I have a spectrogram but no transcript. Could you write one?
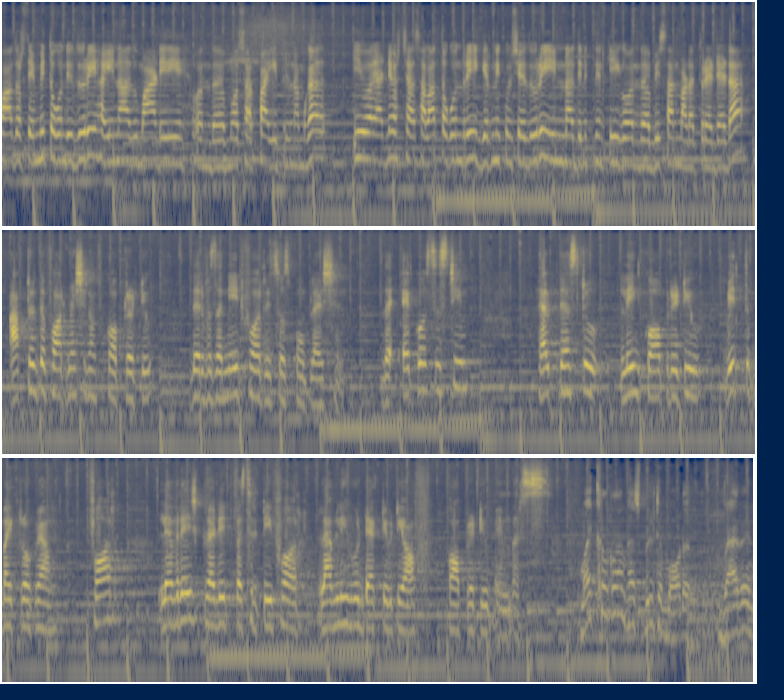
ಹಾದ ವರ್ಷ ಎಮ್ಮಿ ತೊಗೊಂಡಿದ್ದು ರೀ ಹೈನ ಅದು ಮಾಡಿ ಒಂದು ಮೂವತ್ತು ಸಾವಿರ ರೂಪಾಯಿ ಆಗಿತ್ತು ರೀ ನಮ್ಗೆ. ಈಗ ಎರಡನೇ ವರ್ಷ ಸಾಲ ತೊಗೊಂಡ್ರಿ. ಗಿರ್ನಿ ಕುಂಸಿಯೋದು ರೀ ಇನ್ನು ದಿನಕ್ಕೆ ದಿನಕ್ಕೆ ಈಗ ಒಂದು ಬಿಸಾನ್ ಮಾಡತ್ತು ರೀ ಅಡ್ಡಾಡ after the formation of cooperative there was a need for resource population the eco system helped us to link cooperative with microgram for leverage credit facility for livelihood activity of cooperative members. Micrograam has built a model wherein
